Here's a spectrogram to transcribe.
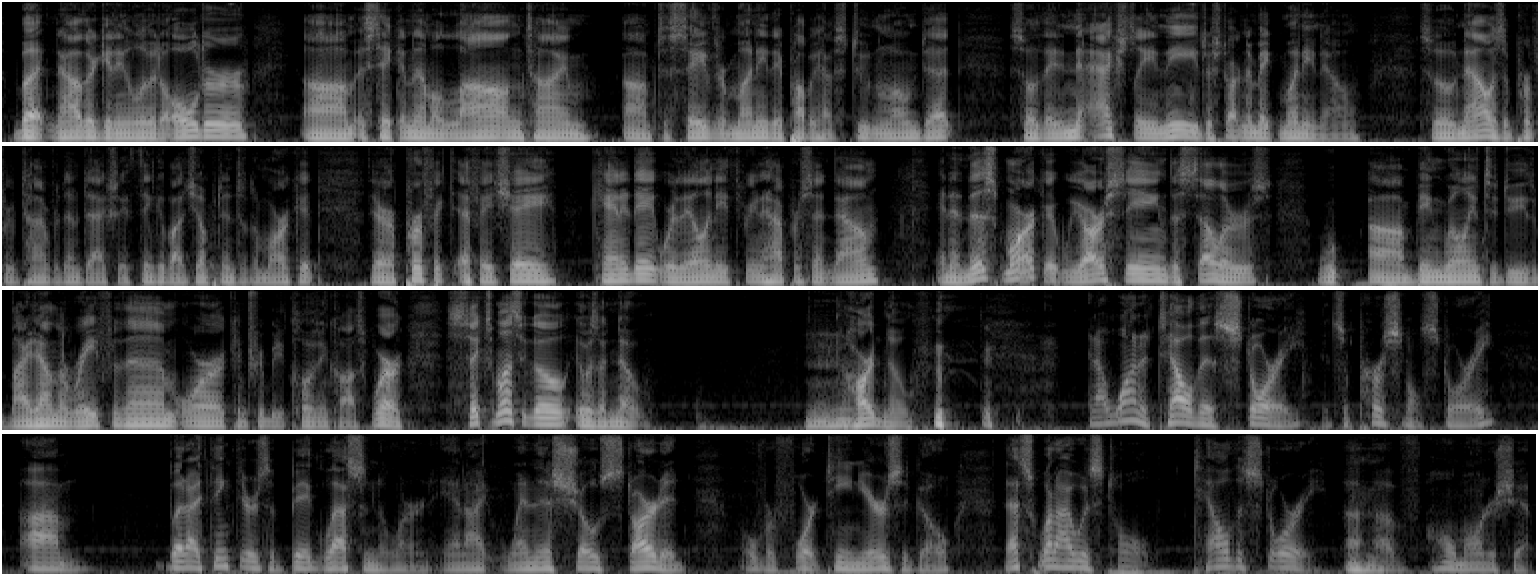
But now they're getting a little bit older. Um, it's taken them a long time um, to save their money. They probably have student loan debt. So they actually need, they're starting to make money now. So now is a perfect time for them to actually think about jumping into the market. They're a perfect FHA candidate where they only need 3.5% down. And in this market, we are seeing the sellers uh, being willing to do either buy down the rate for them or contribute to closing costs. Where six months ago, it was a no. A hard no. And I want to tell this story. It's a personal story, um, but I think there's a big lesson to learn. And I, when this show started over 14 years ago, that's what I was told. Tell the story uh, of home ownership.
